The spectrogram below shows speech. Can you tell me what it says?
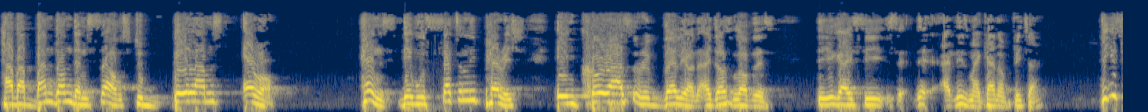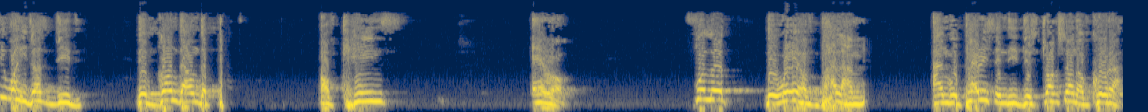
have abandoned themselves to Balaam's error. Hence, they will certainly perish in Korah's rebellion. I just love this. Do you guys see? This is my kind of preacher. Do you see what he just did? They've gone down the path of Cain's error. Followed the way of Balaam and will perish in the destruction of Korah.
